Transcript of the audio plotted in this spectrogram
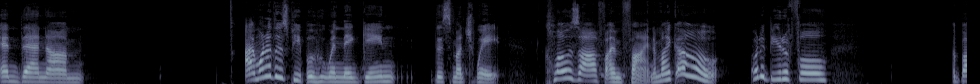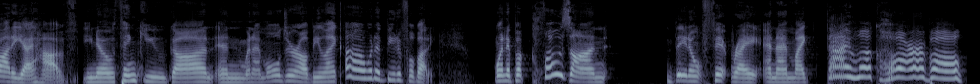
And then um, I'm one of those people who, when they gain this much weight. Clothes off, I'm fine. I'm like, oh, what a beautiful body I have. You know, thank you, God. And when I'm older, I'll be like, oh, what a beautiful body. When I put clothes on, they don't fit right. And I'm like, I look horrible.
